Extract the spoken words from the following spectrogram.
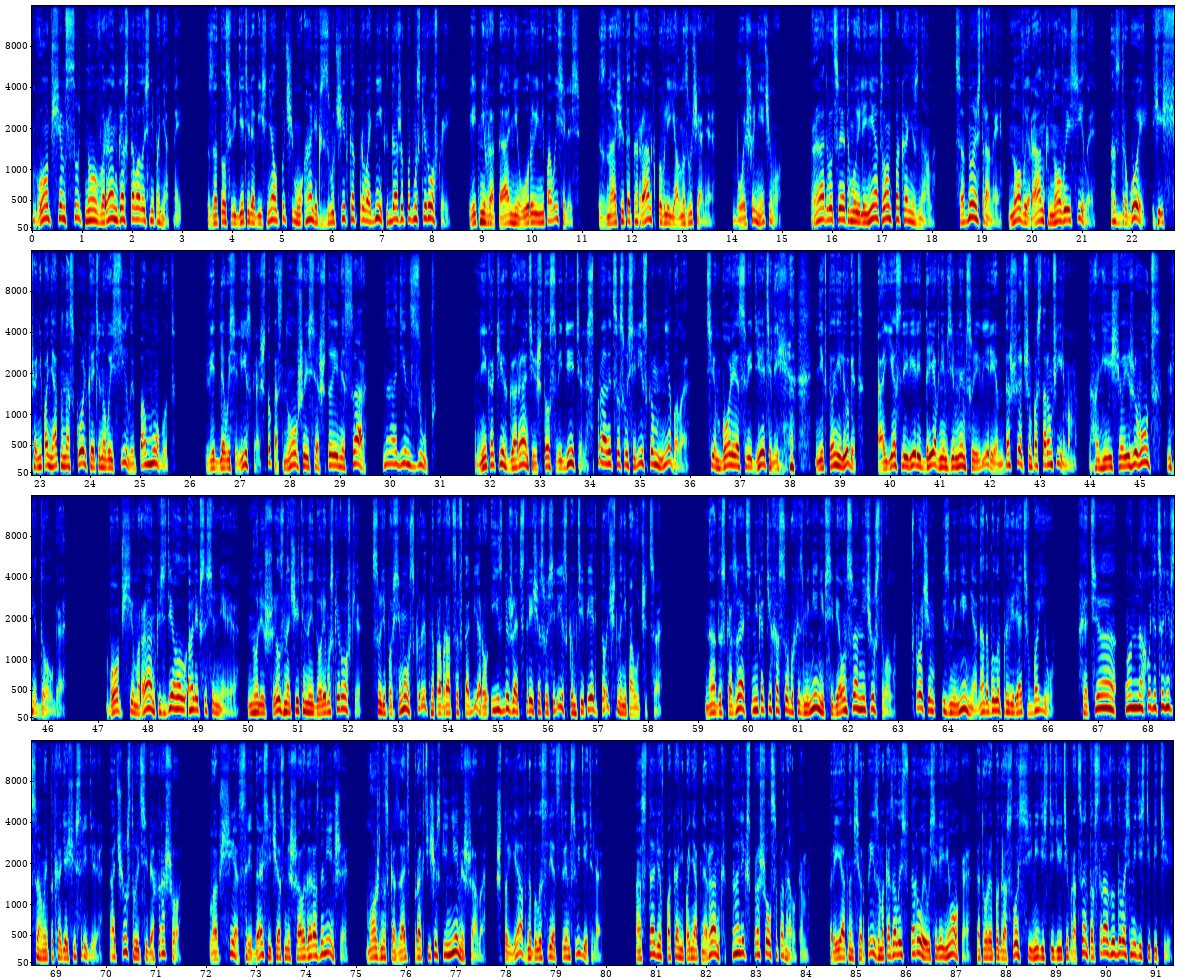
В общем, суть нового ранга оставалась непонятной. Зато свидетель объяснял, почему Алекс звучит как проводник даже под маскировкой. Ведь ни врата, ни уровень не повысились. Значит, это ранг повлиял на звучание. Больше нечему. Радоваться этому или нет, он пока не знал. С одной стороны, новый ранг — новые силы. А с другой, еще непонятно, насколько эти новые силы помогут. Ведь для Василиска, что коснувшийся, что эмиссар, на один зуб. Никаких гарантий, что свидетель справится с Василиском, не было. Тем более свидетелей никто не любит. А если верить древним земным суевериям, дошедшим по старым фильмам, то они еще и живут недолго. В общем, ранг сделал Алекса сильнее, но лишил значительной доли маскировки. Судя по всему, скрытно пробраться в Таберу и избежать встречи с Василиском теперь точно не получится. Надо сказать, никаких особых изменений в себе он сам не чувствовал. Впрочем, изменения надо было проверять в бою. Хотя он находится не в самой подходящей среде, а чувствует себя хорошо. Вообще, среда сейчас мешала гораздо меньше. Можно сказать, практически не мешала, что явно было следствием свидетеля. Оставив пока непонятный ранг, Алекс прошелся по навыкам. Приятным сюрпризом оказалось второе усиление ока, которое подросло с 79% сразу до 85%.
